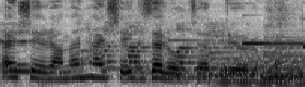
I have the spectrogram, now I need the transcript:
Her şeye rağmen her şey güzel olacak diyorum ben.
